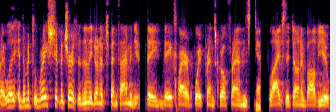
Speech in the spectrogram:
Right. Well, the relationship matures, but then they don't have to spend time with you. They they acquire boyfriends, girlfriends, yeah. lives that don't involve you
